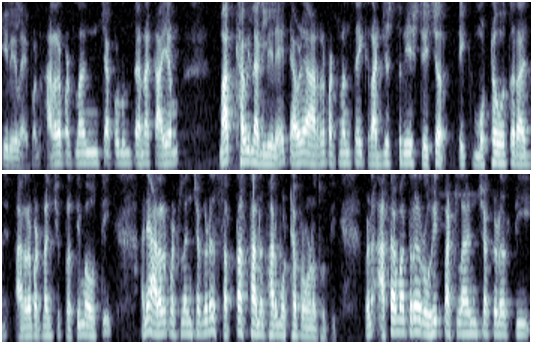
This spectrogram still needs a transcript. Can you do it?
केलेला आहे. पण आर आर पाटलांच्याकडून त्यांना कायम मात खावी लागलेली आहे. त्यावेळी आर आर पाटलांचं एक राज्यस्तरीय स्टेचर एक मोठं होतं राज्य आर आर पाटलांची प्रतिमा होती आणि आर आर पाटलांच्याकडे सत्तास्थानं फार मोठ्या प्रमाणात होती. पण आता मात्र रोहित पाटलांच्याकडं ती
